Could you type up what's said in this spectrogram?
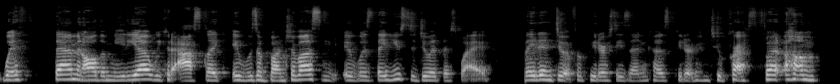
with them and all the media. We could ask like it was a bunch of us and it was they used to do it this way. They didn't do it for Peter's season because Peter didn't do press. But um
